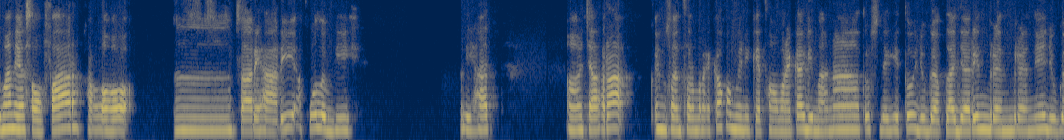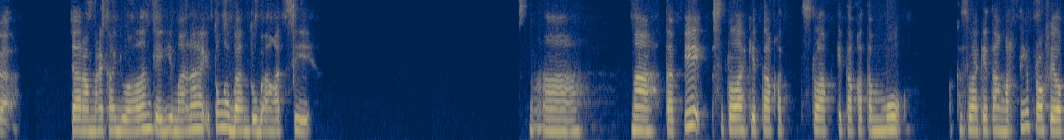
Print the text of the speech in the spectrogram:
Cuman ya so far kalau hmm, sehari-hari aku lebih lihat uh, cara influencer mereka communicate sama mereka gimana, terus dia gitu juga pelajarin brand-brandnya juga cara mereka jualan kayak gimana itu ngebantu banget sih. Nah, nah tapi setelah kita setelah kita ketemu setelah kita ngerti profil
